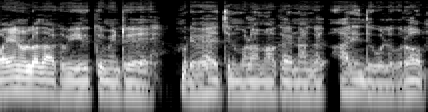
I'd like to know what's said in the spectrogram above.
பயனுள்ளதாகவே இருக்கும் என்று நம்முடைய வேகத்தின் மூலமாக நாங்கள் அறிந்து கொள்கிறோம்.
